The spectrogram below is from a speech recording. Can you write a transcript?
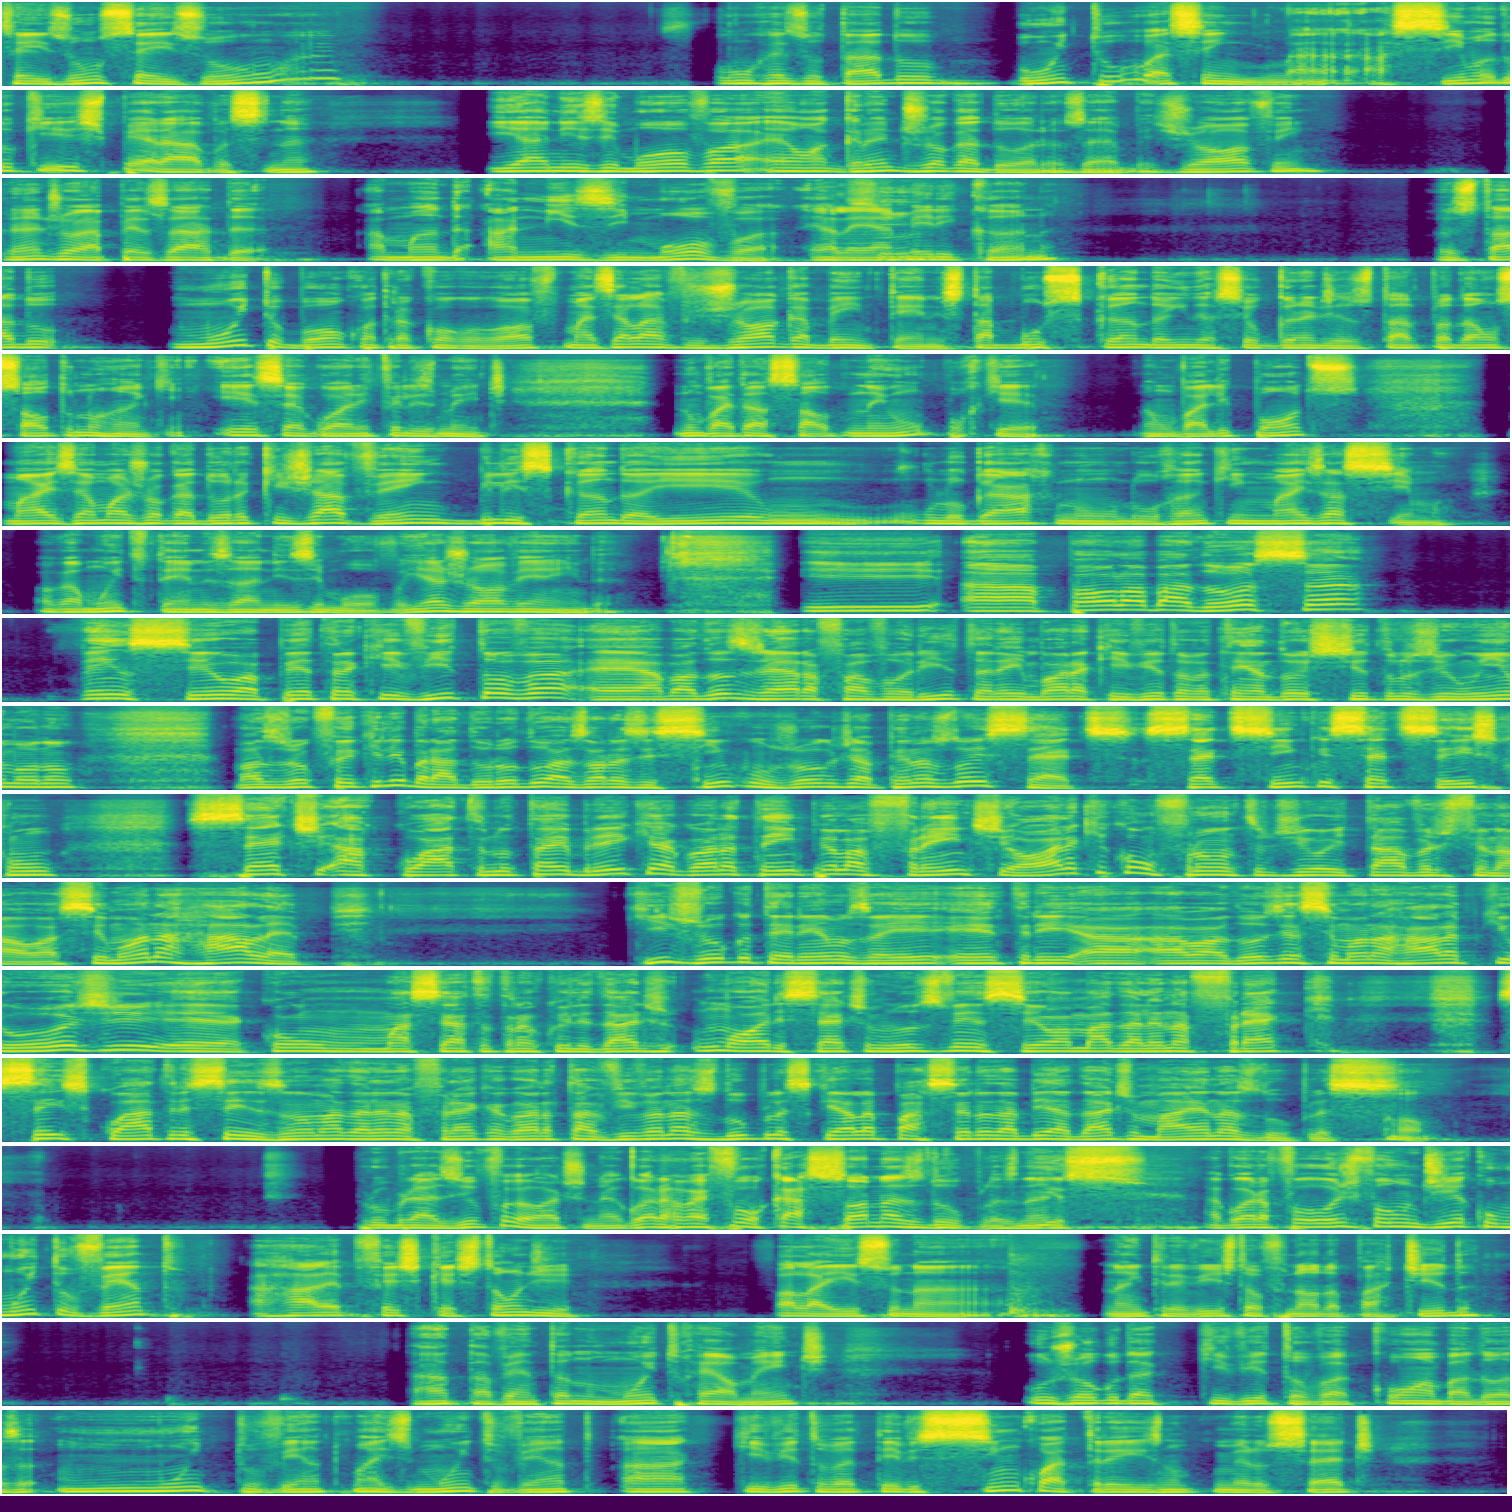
6-1, 6-1. Um resultado muito, assim, acima do que esperava-se, né? E a Anisimova é uma grande jogadora, Zé. Jovem, grande, apesar da Amanda Anisimova, ela é Sim. americana. Resultado muito bom contra a Kogolov, mas ela joga bem tênis, está buscando ainda seu grande resultado para dar um salto no ranking. Esse agora, infelizmente, não vai dar salto nenhum, porque não vale pontos, mas é uma jogadora que já vem beliscando aí um, um lugar no, no, ranking mais acima. Joga muito tênis a Anisimova e é jovem ainda. E a Paula Badossa venceu a Petra Kvitova. É, a Badosa já era a favorita, né? Embora a Kvitova tenha dois títulos de Wimbledon. Mas o jogo foi equilibrado. Durou 2 horas e 5, um jogo de apenas dois sets. 7-5 e 7-6 com 7 a 4 no tiebreak. E agora tem pela frente, olha que confronto de oitava de final. A Simona Halep, Que jogo teremos aí entre a, a e a Simona Halep, que hoje, é, com uma certa tranquilidade, 1 hora e 7 minutos, venceu a Madalena Freck 6-4 e 6-1. A Madalena Freck agora tá viva nas duplas, que ela é parceira da Biedade Maia nas duplas. Bom, pro Brasil foi ótimo, né? Agora vai focar só nas duplas, né? Isso. Agora, foi, hoje foi um dia com muito vento. A Halep fez questão de falar isso na, na entrevista ao final da partida. Tá, tá ventando muito realmente. O jogo da Kvitova com a Badosa, muito vento, mas muito vento. A Kvitova teve 5 a 3 no primeiro set.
